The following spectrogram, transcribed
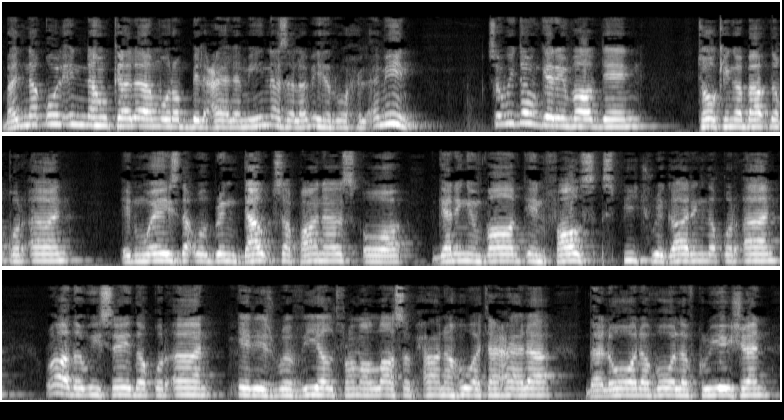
بل نقول إنه كلام رب العالمين نزل به الروح الأمين So we don't get involved in talking about the Quran in ways that will bring doubts upon us or getting involved in false speech regarding the Quran. Rather, we say the Quran, it is revealed from Allah subhanahu wa ta'ala, the Lord of all of creation,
